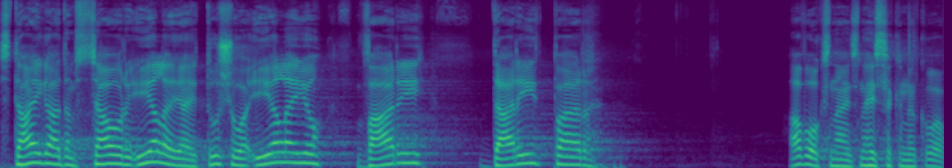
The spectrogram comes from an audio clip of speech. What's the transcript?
Staigādams cauri ielai, tu šo ieleju vari darīt par avoksnains, neizsaka neko.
